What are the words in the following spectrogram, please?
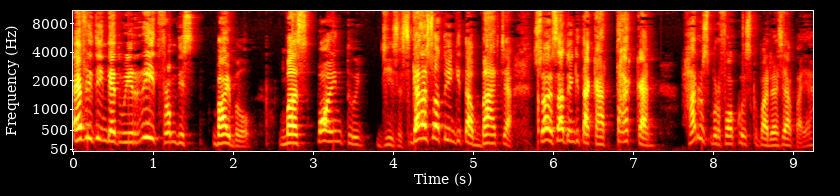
everything that we read from this Bible must point to Jesus. Segala sesuatu yang kita baca, segala sesuatu yang kita katakan harus berfokus kepada siapa ya?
